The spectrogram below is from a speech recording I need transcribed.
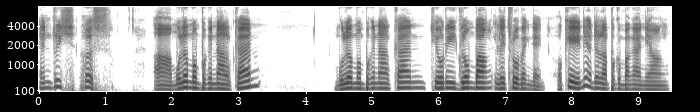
Heinrich Hertz uh, mula memperkenalkan mula memperkenalkan teori gelombang elektromagnet. Okey, ini adalah perkembangan yang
